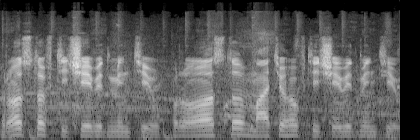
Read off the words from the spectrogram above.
Просто втіче від ментів. Просто, мать його, втіче від ментів.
